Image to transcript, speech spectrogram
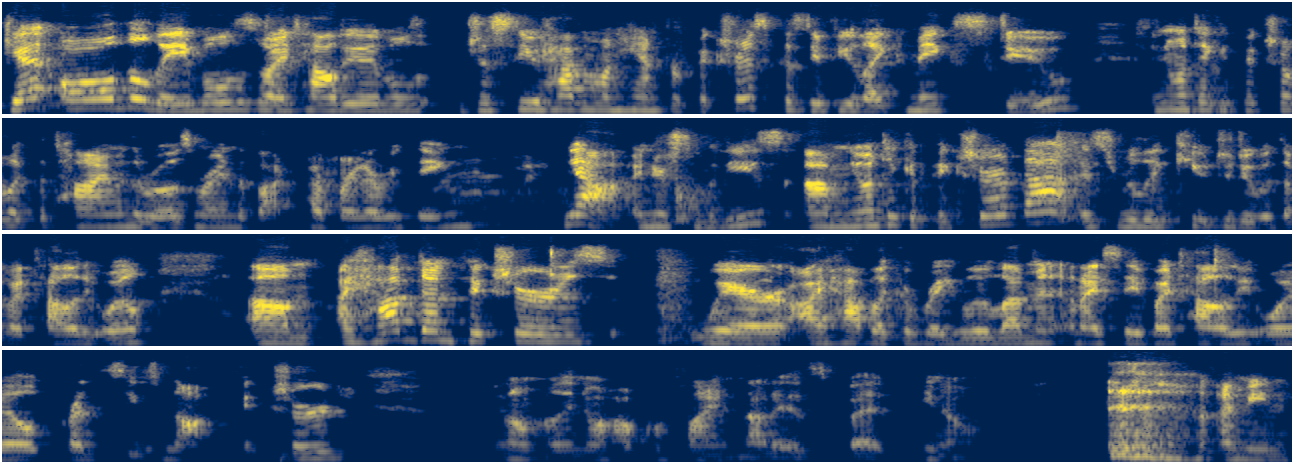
get all the labels, vitality labels, just so you have them on hand for pictures. Because if you like make stew and you want to take a picture of like the thyme and the rosemary and the black pepper and everything, yeah, and your smoothies, um, you want to take a picture of that. It's really cute to do with the vitality oil. Um, I have done pictures where I have like a regular lemon and I say vitality oil, parentheses, not pictured. I don't really know how compliant that is, but you know, I mean,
